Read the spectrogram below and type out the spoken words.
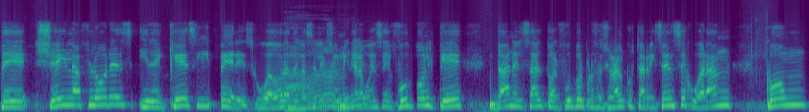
de Sheila Flores y de Kesley Pérez, jugadoras de Ah, la selección mire. nicaragüense de fútbol que dan el salto al fútbol profesional costarricense, jugarán con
